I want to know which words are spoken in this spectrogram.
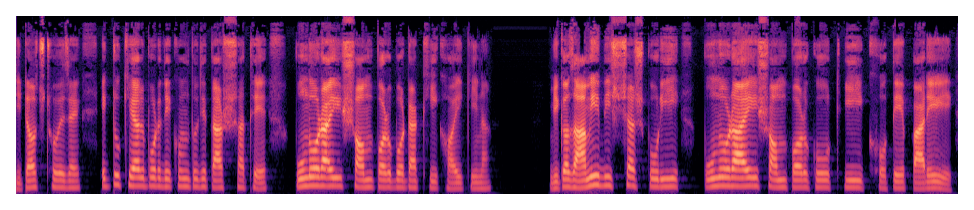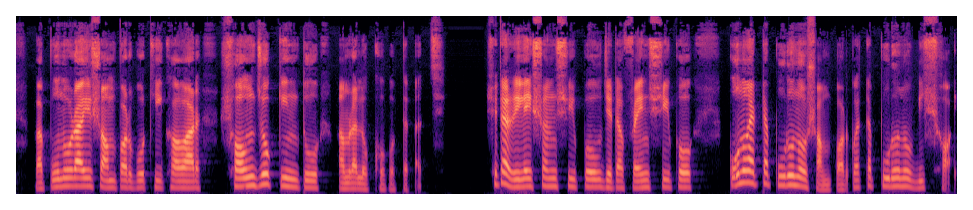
ডিটাচড হয়ে যায়। একটু খেয়াল করে দেখুন তো যে তার সাথে পুনরায় সম্পর্কটা ঠিক হয় কি না। বিকজ আমি বিশ্বাস করি পুনরায় সম্পর্ক ঠিক হতে পারে। বা পুনরায় সম্পর্ক ঠিক হওয়ার সংযোগ কিন্তু আমরা লক্ষ্য করতে পারছি। সেটা রিলেশনশিপ হোক যেটা ফ্রেন্ডশিপ হোক কোনো একটা পুরনো সম্পর্ক, একটা পুরনো বিষয়।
